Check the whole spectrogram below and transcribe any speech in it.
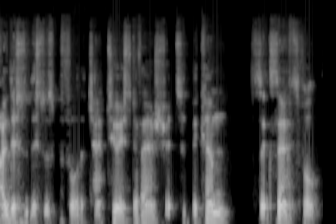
And this this was before the Tattooist of Auschwitz had become successful.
